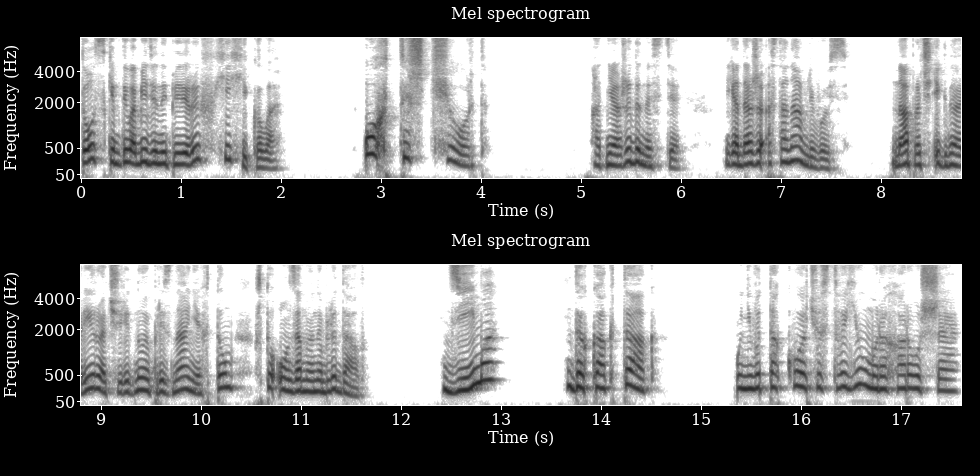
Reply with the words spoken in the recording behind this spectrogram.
Тот, с кем ты в обеденный перерыв хихикала. «Ох ты ж черт!» От неожиданности я даже останавливаюсь, напрочь игнорируя очередное признание в том, что он за мной наблюдал. «Дима? Да как так? У него такое чувство юмора хорошее.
